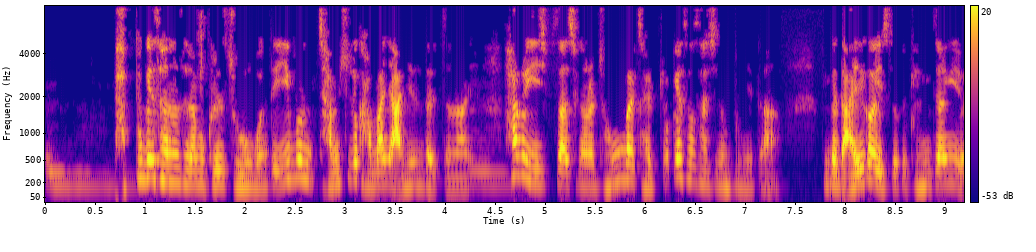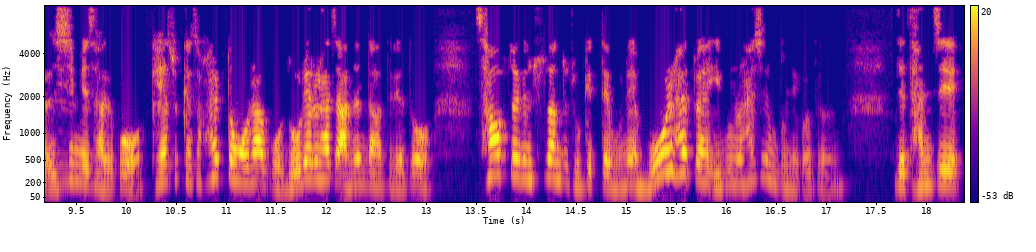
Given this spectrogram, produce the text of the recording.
음. 바쁘게 사는 사람은 그래서 좋은 건데 이분 잠시도 가만히 안 있는다 했잖아. 음. 하루 24시간을 정말 잘 쪼개서 사시는 분이다. 그러니까 나이가 있어도 굉장히 열심히 음. 살고 계속해서 활동을 하고 노래를 하지 않는다 하더라도 사업적인 수단도 좋기 때문에 뭘 해도 이분을 하시는 분이거든. 이제 단지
